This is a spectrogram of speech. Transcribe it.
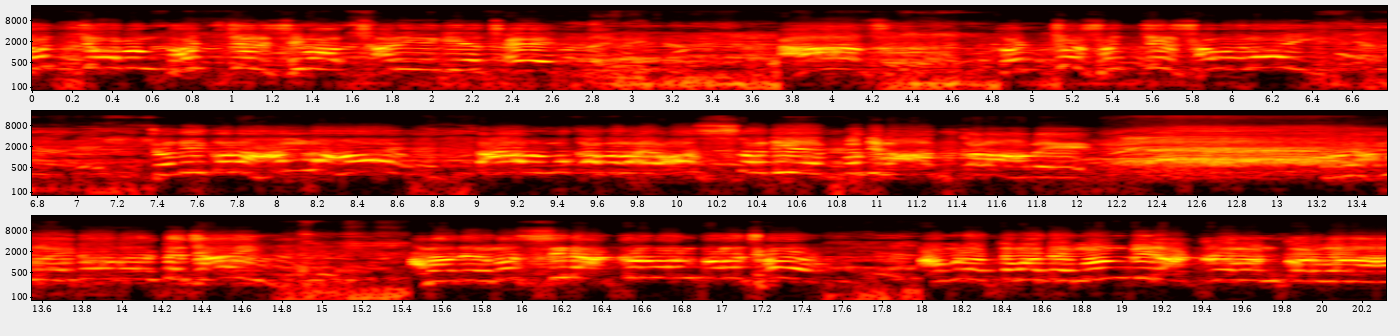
সহ্য এবং ধৈর্যের সীমা ছাড়িয়ে গিয়েছে। আজ ধৈর্য সহ্যের সময় নয় যদি কোনো হামলা হয়, তার মোকাবেলায় অস্ত্র দিয়ে প্রতিবাদ করা হবে। তবে আমরা এটাও বলতে চাই, আমাদের মসজিদে আক্রমণ করেছ, আমরা তোমাদের মন্দির আক্রমণ করব না।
